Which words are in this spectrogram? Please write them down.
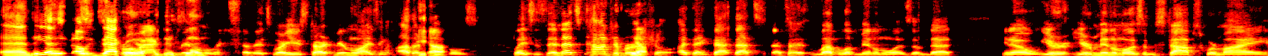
And yeah, oh, exactly. That's what they proactive say. minimalism. It's where you start minimalizing other Yeah. people's places, and that's controversial. I think that that's that's a level of minimalism that you know your your minimalism stops where my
